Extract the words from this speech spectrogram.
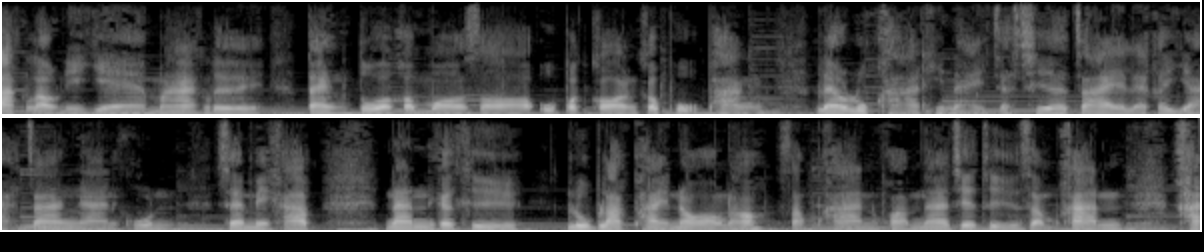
ลักษณ์เราเนี่ยแย่มากเลย แต่งตัวก็มอซออุปกรณ์ก็ผุพัง แล้วลูกค้าที่ไหนจะเชื่อใจและก็อยากจ้างงานคุณใช่ไหมครับ นั่นก็คือรูปลักษณ์ภายนอกเนาะสำคัญความน่าเชื่อถือสำคัญ ใคร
